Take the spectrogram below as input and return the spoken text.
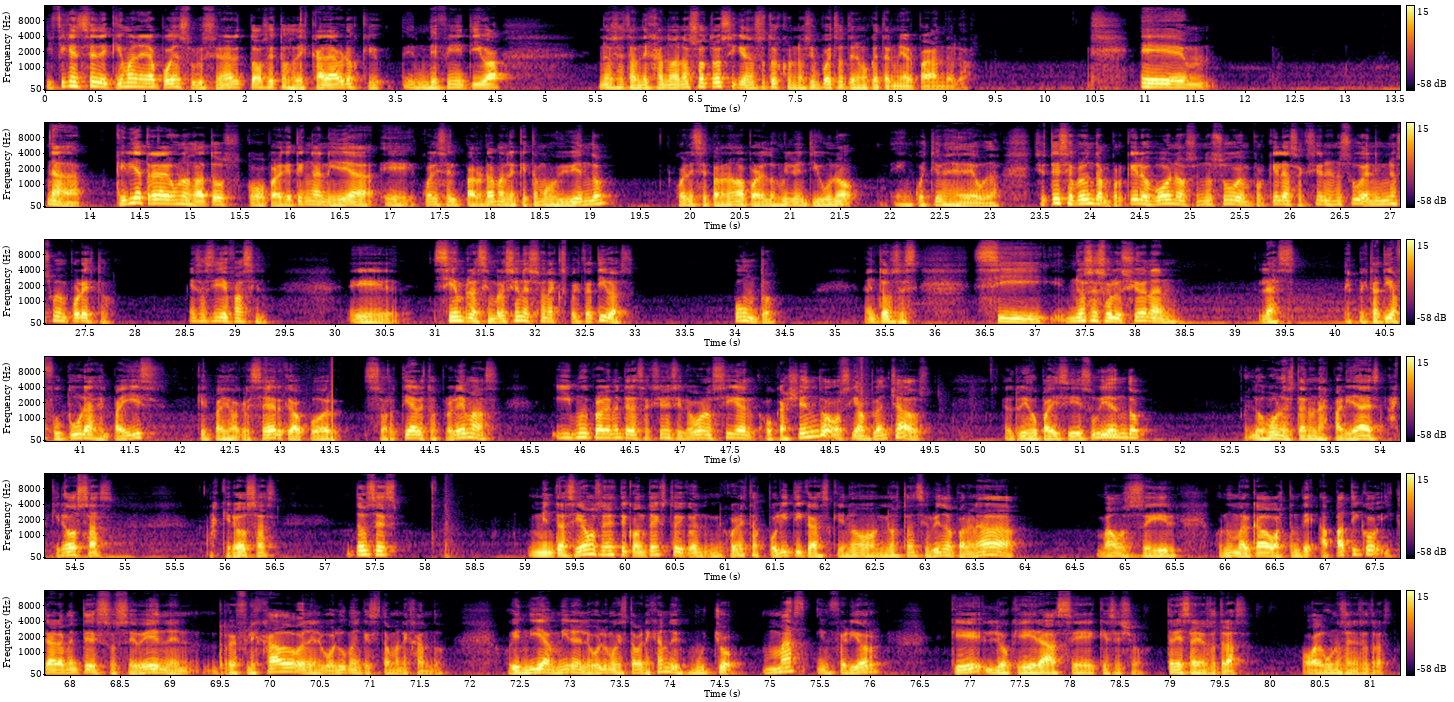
y fíjense de qué manera pueden solucionar todos estos descalabros que en definitiva nos están dejando a nosotros y que nosotros con los impuestos tenemos que terminar pagándolos. Eh, nada, Quería traer algunos datos como para que tengan idea eh, cuál es el panorama en el que estamos viviendo, cuál es el panorama para el 2021 en cuestiones de deuda. Si ustedes se preguntan por qué los bonos no suben, por qué las acciones no suben, y no suben por esto. Es así de fácil. Eh, siempre las inversiones son expectativas. Punto. Entonces, si no se solucionan las expectativas futuras del país, que el país va a crecer, que va a poder sortear estos problemas y muy probablemente las acciones y los bonos sigan o cayendo o sigan planchados. El riesgo país sigue subiendo, los bonos están en unas paridades asquerosas, asquerosas. Entonces, mientras sigamos en este contexto y con, estas políticas que no, no están sirviendo para nada, vamos a seguir con un mercado bastante apático y claramente eso se ve en reflejado en el volumen que se está manejando. Hoy en día, miren el volumen que se está manejando, es mucho más inferior que lo que era hace, qué sé yo, tres años atrás, o algunos años atrás.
